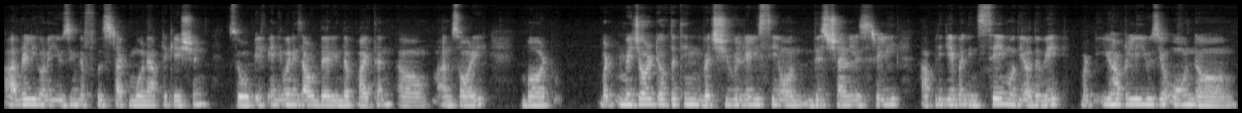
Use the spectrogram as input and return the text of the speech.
I'm really going to using the full stack Mern application so if anyone is out there in the python um, i'm sorry but but majority of the thing which you will really see on this channel is really applicable in same or the other way but you have to really use your own um,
